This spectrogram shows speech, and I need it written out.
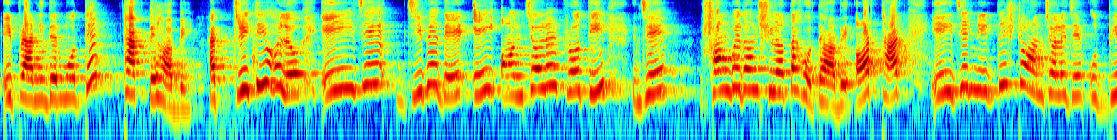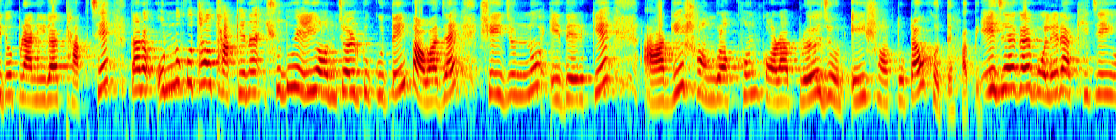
এই প্রাণীদের মধ্যে থাকতে হবে। আর তৃতীয় হলো, এই যে জীবেদের, এই অঞ্চলের প্রতি যে সংবেদনশীলতা হতে হবে। অর্থাৎ এই যে নির্দিষ্ট অঞ্চলে যে উদ্ভিদ প্রাণীরা থাকছে, তারা অন্য কোথাও থাকে না, শুধু এই অঞ্চলটুকুতেই পাওয়া যায়। সেই জন্য এদেরকে আগে সংরক্ষণ করা প্রয়োজন, এই শর্তটাও হতে হবে। এই জায়গায় বলে রাখি যে, এই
